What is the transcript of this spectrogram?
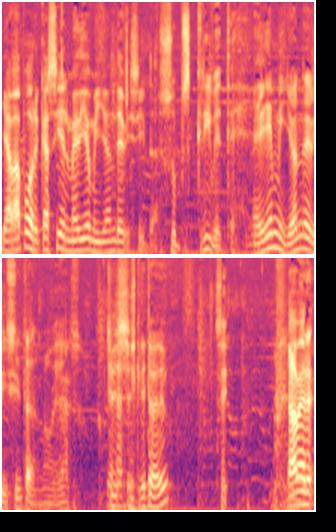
ya va por casi el medio millón de visitas. Suscríbete. Medio millón de visitas, no veas. ¿Ya Sí, estás sí. suscrito, Edu? Sí. A ver,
